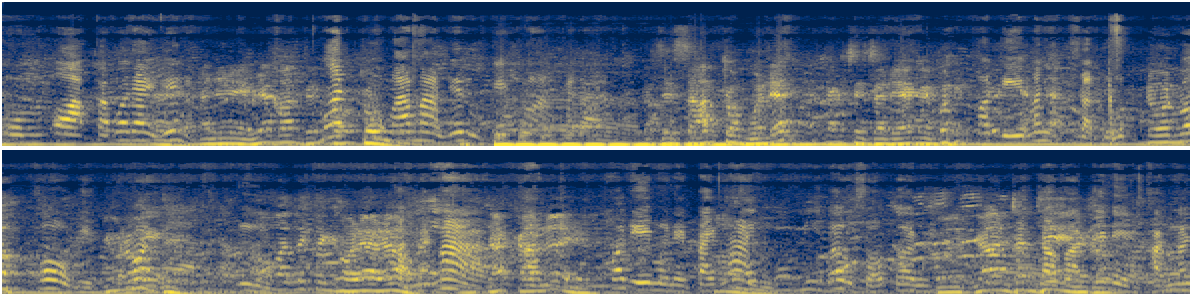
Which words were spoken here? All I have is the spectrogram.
อมออกกับว่ได้เนี่ยอันมันถึงเมื่สอทุ่จุ่มมมามาเนี่ยลูกชิ้นว่าก็ได้ สิสามจุ่มหมดเนี่ยจังสิแสดงไงบ้างพอดีมันสะดุดโดนปะโควิดอยู่รอดเพราะมันต้องขอแล้วแล้วมันมาจัดการเลยพอดีมือเนี่ยไปง่ายเริ่มโสกลเปิดงานทันชาวทีบ้านที่นี่ขันมัน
